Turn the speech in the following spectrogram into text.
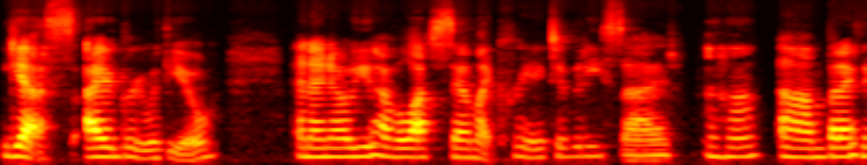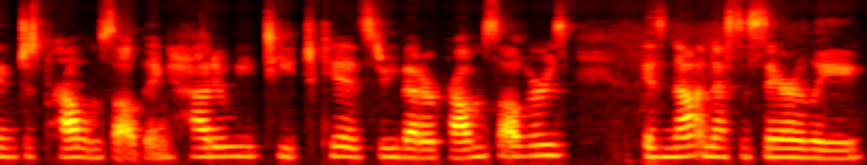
yes, I agree with you. And I know you have a lot to say on like creativity side. Uh-huh. Um, but I think just problem solving, how do we teach kids to be better problem solvers is not necessarily,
